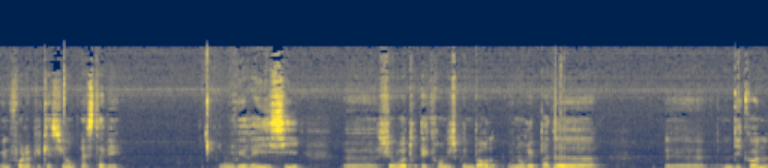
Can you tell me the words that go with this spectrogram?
Une fois l'application installée, vous verrez ici euh, sur votre écran du Springboard, vous n'aurez pas euh, d'icône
